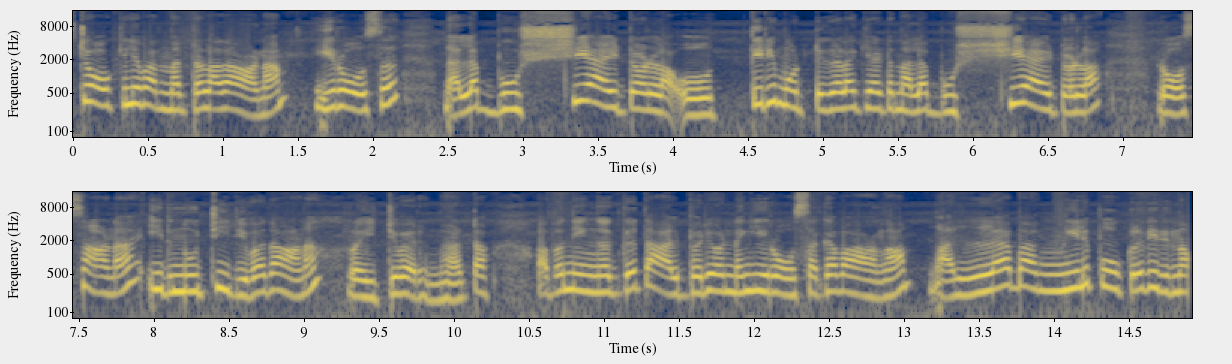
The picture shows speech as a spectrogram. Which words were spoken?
സ്റ്റോക്കിൽ വന്നിട്ടുള്ളതാണ്. ഈ റോസ് നല്ല ബുഷി ആയിട്ടുള്ള ഒത്തിരി മൊട്ടുകളൊക്കെ ആയിട്ട് നല്ല ബുഷി ആയിട്ടുള്ള റോസാണ് ഇരുന്നൂറ്റി ഇരുപതാണ് റേറ്റ് വരുന്നത് കേട്ടോ. അപ്പോൾ നിങ്ങൾക്ക് താല്പര്യം ഉണ്ടെങ്കിൽ ഈ റോസൊക്കെ വാങ്ങാം. നല്ല ഭംഗിയിൽ പൂക്കൾ വിരുന്ന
